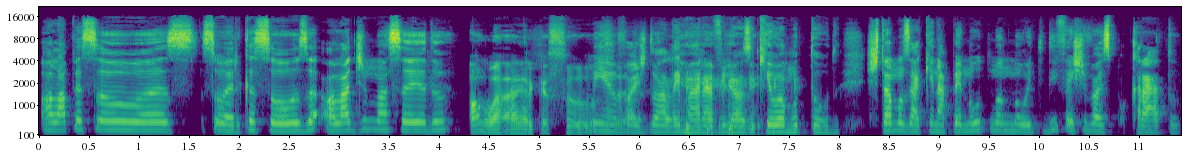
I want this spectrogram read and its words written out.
Olá, pessoas. Sou Erika Souza. Olá, de Macedo. Olá, Erika Souza. Minha voz do além maravilhosa, que eu amo tudo. Estamos aqui na penúltima noite de Festival Espocrato,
